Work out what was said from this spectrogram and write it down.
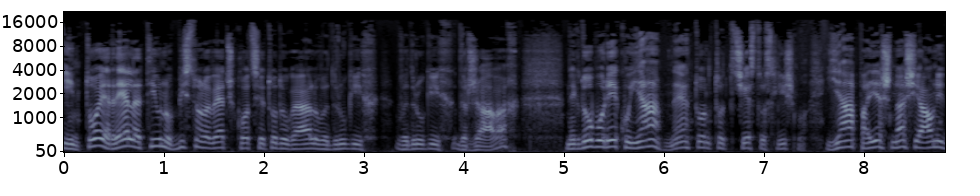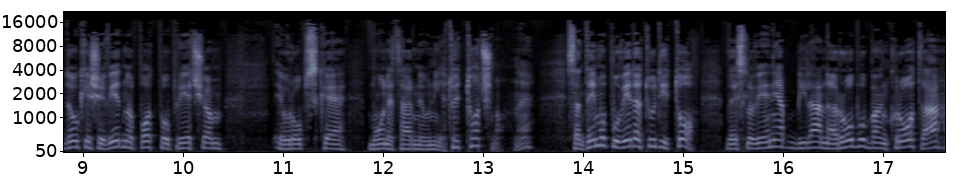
In to je relativno bistveno več, kot se je to dogajalo v drugih, v drugih državah. Nekdo bo rekel, ja, ne, to, to često slišimo. Ja, pa ješ, naš javni dolg je še vedno pod povprečjem Evropske monetarne unije. To je točno. Sam dajmo povedati tudi to, da je Slovenija bila na robu bankrota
